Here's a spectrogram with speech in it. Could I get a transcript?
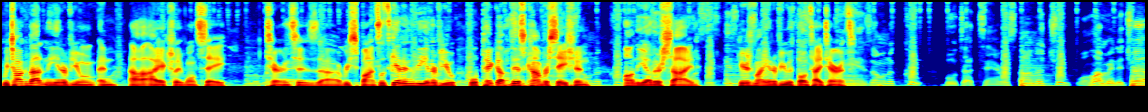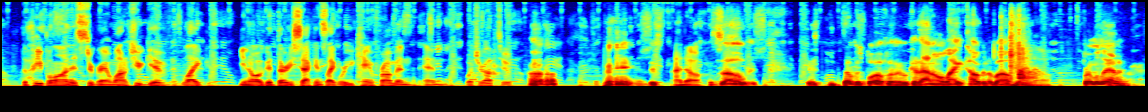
we talk about it in the interview, and uh, I actually won't say Terrence's uh, response. Let's get into the interview. We'll pick up this conversation on the other side. Here's my interview with Bowtie Terrence. Hands on the coupe. Bowtie Terrence on the truth. I'm in the trap. The people on Instagram, why don't you give like, you know, a good 30 seconds, like where you came from and and what you're up to? Uh-uh. this I know, is always it's the toughest part for me because I don't like talking about me. I know. From Atlanta,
